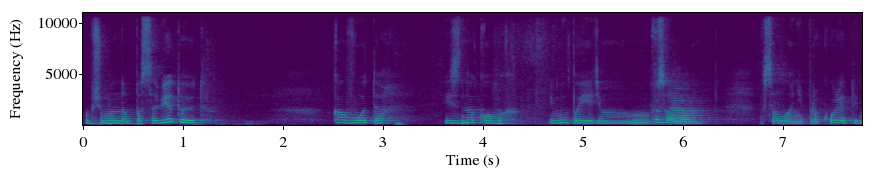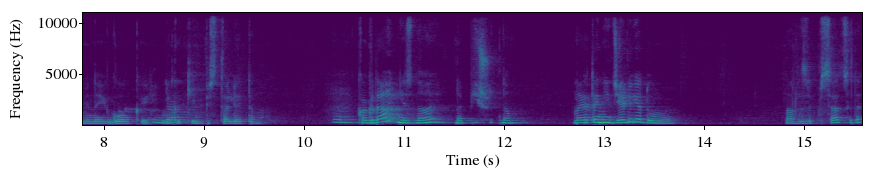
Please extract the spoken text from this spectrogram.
В общем, он нам посоветует кого-то из знакомых. И мы поедем в Когда? салон. В салоне проколят именно иголкой, Когда? никаким пистолетом. Когда? Не знаю. Напишут нам. На этой неделе, я думаю. Надо записаться, да?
